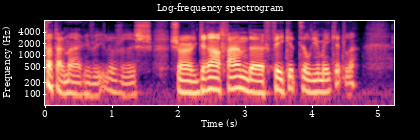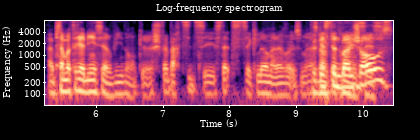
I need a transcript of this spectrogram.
totalement arrivé. Je, suis un grand fan de Fake It Till You Make It. Euh, puis ça m'a très bien servi. Donc, euh, je fais partie de ces statistiques-là, malheureusement. Est-ce que c'est une bonne 86. chose?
